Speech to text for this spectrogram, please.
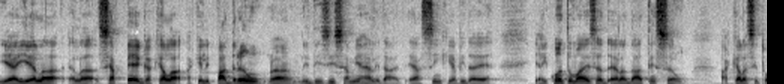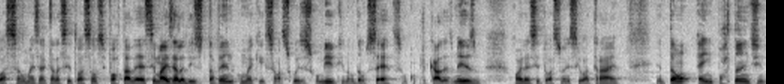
E aí ela, ela se apega àquela, àquele padrão né? e diz: Isso é a minha realidade, é assim que a vida é. E aí, quanto mais ela dá atenção àquela situação, mais aquela situação se fortalece, mais ela diz: Está vendo como é que são as coisas comigo, que não dão certo, são complicadas mesmo? Olha as situações que eu atraio. Então, é importante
